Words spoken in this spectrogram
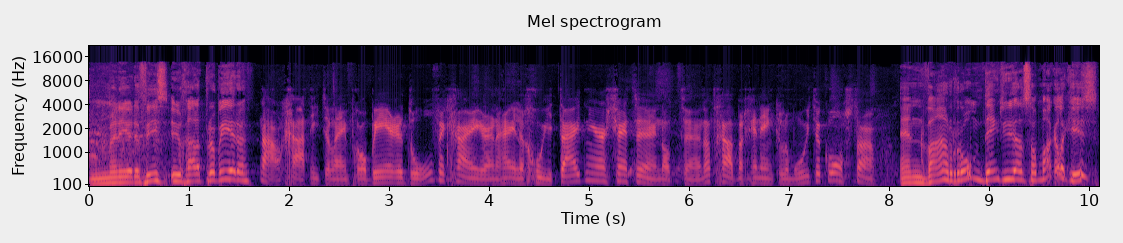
Meneer De Vries, u gaat het proberen. Nou, ik ga het niet alleen proberen, Dolf. Ik ga hier een hele goede tijd neerzetten. En dat, eh, dat gaat me geen enkele moeite kosten. En waarom denkt u dat het zo makkelijk is?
